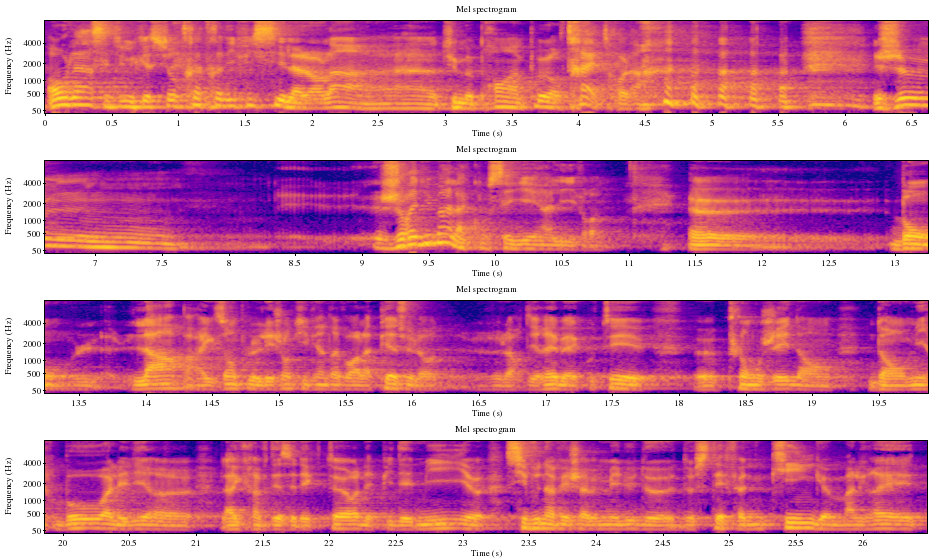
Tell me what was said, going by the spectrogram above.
Oh là, c'est une question très très difficile. Alors là, tu me prends un peu en traître là. Je j'aurais du mal à conseiller un livre. Bon, là, par exemple, les gens qui viendraient voir la pièce, je leur, dirais, bah, écoutez, euh, plongez dans, dans Mirbeau, allez lire euh, La grève des électeurs, l'épidémie. Euh, si vous n'avez jamais lu de, Stephen King, malgré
